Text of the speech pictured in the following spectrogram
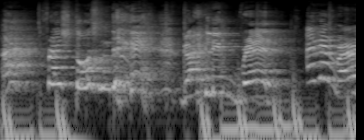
Ah! French toast, hindi! garlic bread! I never!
